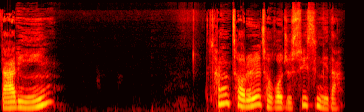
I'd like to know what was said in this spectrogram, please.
날인, 상처를 적어줄 수 있습니다.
